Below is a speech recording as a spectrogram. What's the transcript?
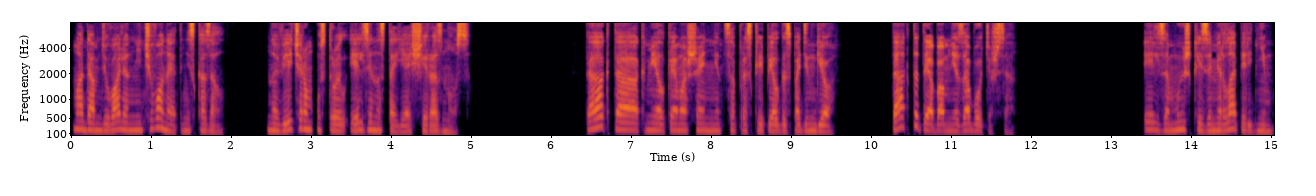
Мадам Дюваль он ничего на это не сказал, но вечером устроил Эльзе настоящий разнос. «Так-так, мелкая мошенница», — проскрипел господин Гё. «Так-то ты обо мне заботишься. Эльза мышкой замерла перед ним,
